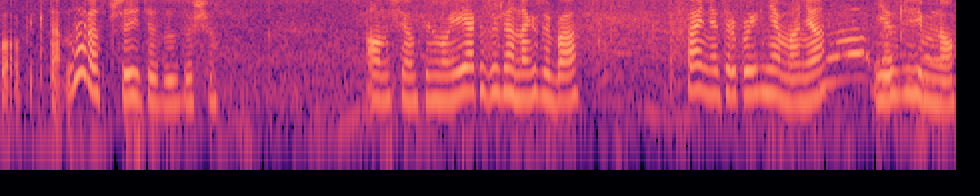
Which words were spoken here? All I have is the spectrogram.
Pobieg tam. Zaraz przyjdzie Zuzusiu. On się pilnuje. Jak Zuzia na grzyba? Fajnie, tylko ich nie ma, nie? Jest zimno.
